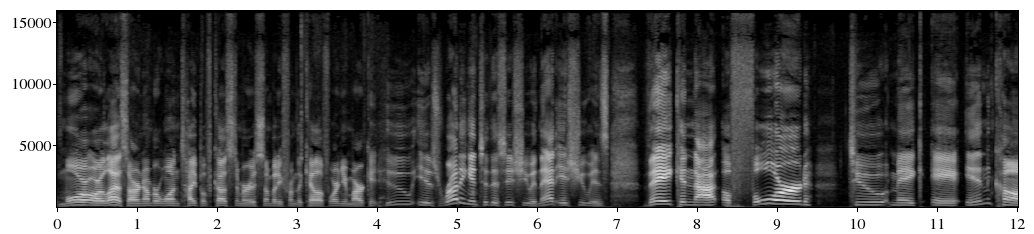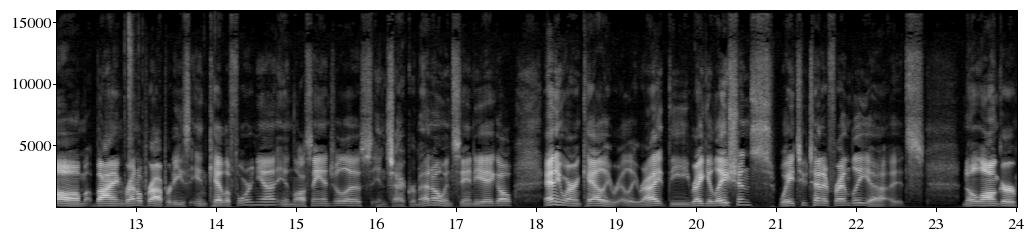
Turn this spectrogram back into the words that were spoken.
more or less, our number one type of customer is somebody from the California market who is running into this issue, and that issue is they cannot afford to make a income buying rental properties in California, in Los Angeles, in Sacramento, in San Diego, anywhere in Cali, really, right? The regulations way too tenant friendly. Uh, it's no longer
